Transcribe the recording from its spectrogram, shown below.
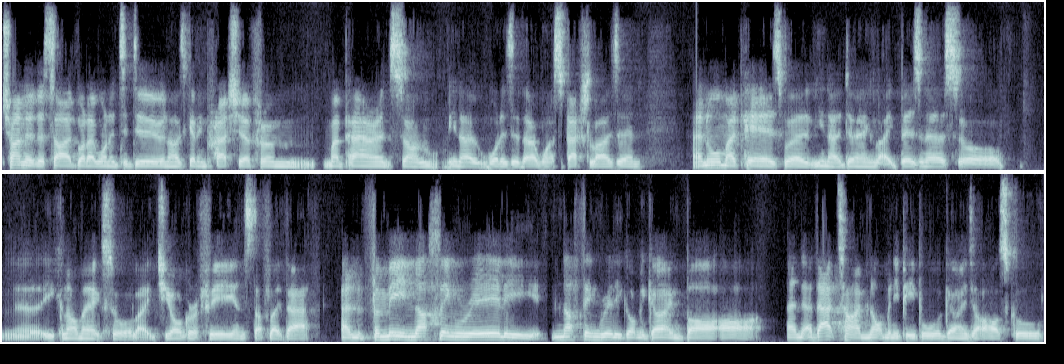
trying to decide what i wanted to do and i was getting pressure from my parents on you know what is it that i want to specialize in and all my peers were you know doing like business or uh, economics or like geography and stuff like that and for me nothing really nothing really got me going bar art and at that time not many people were going to art school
